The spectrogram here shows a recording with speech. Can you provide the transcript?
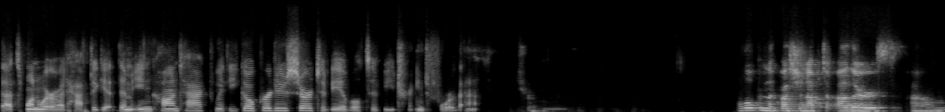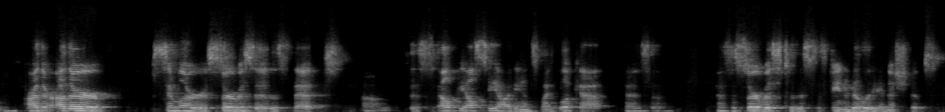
That's one where I'd have to get them in contact with eco producer to be able to be trained for that. Sure. I'll open the question up to others. Um, Are there other similar services that um, this LPLC audience might look at as a, as a service to the sustainability initiatives?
